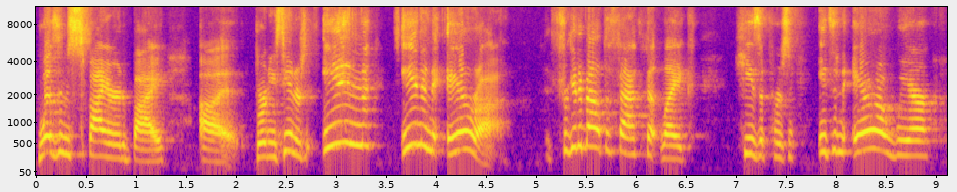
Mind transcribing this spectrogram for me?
was inspired by uh, Bernie Sanders in in an era. Forget about the fact that like he's a person. It's an era where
